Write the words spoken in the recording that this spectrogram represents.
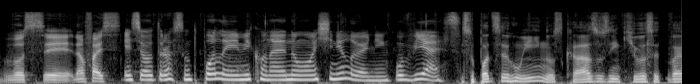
você não faz Esse é outro assunto polêmico, né, no machine learning, o viés. Isso pode ser ruim nos casos em que você vai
